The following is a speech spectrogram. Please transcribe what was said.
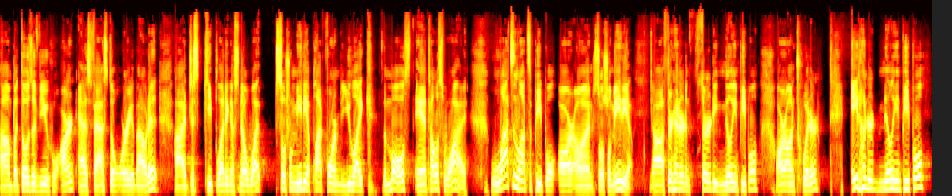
Um, but those of you who aren't as fast, don't worry about it. Uh, just keep letting us know what social media platform you like the most and tell us why. Lots and lots of people are on social media. Uh, 330 million people are on Twitter. 800 million people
